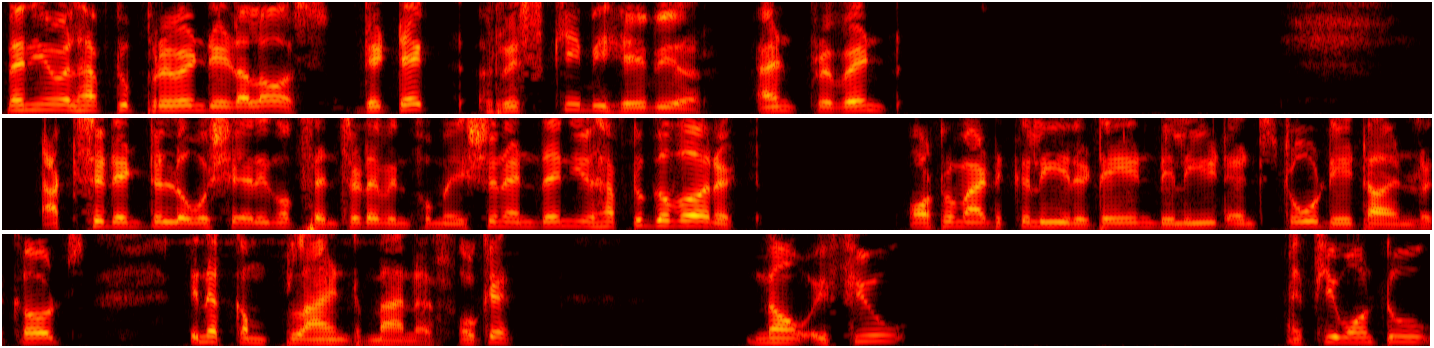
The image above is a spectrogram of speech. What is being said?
Then you will have to prevent data loss, detect risky behavior and prevent accidental oversharing of sensitive information and then you have to govern it. Automatically retain, delete and store data and records in a compliant manner. Okay. Now if you if you want to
